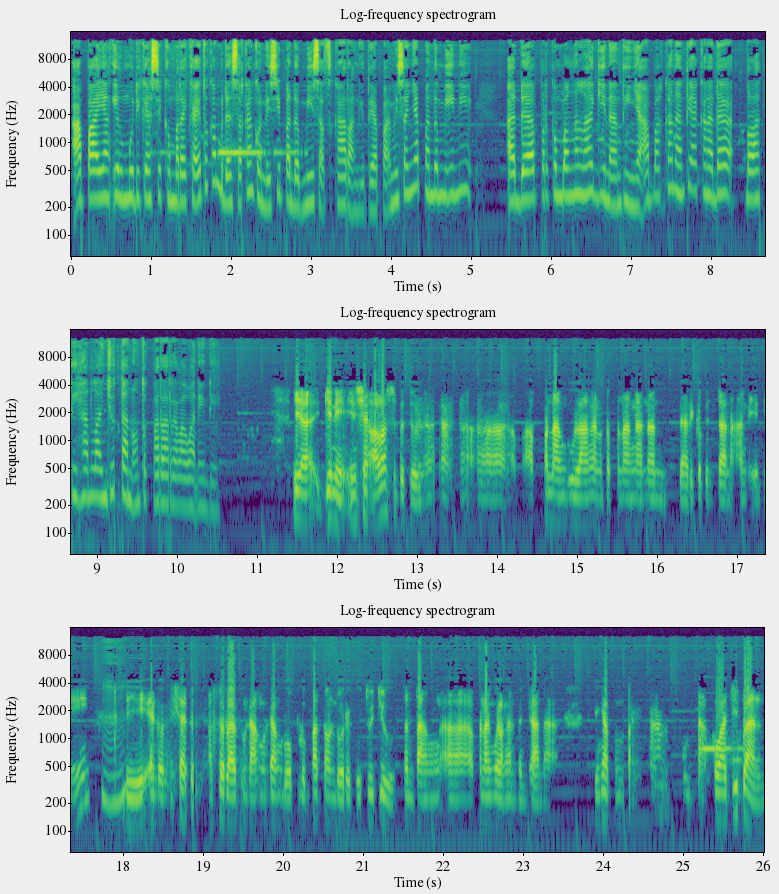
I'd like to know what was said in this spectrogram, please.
apa yang ilmu dikasih ke mereka itu kan berdasarkan kondisi pandemi saat sekarang gitu ya Pak. Misalnya pandemi ini ada perkembangan lagi nantinya, apakah nanti akan ada pelatihan lanjutan untuk para relawan ini? Ya, gini, insya Allah sebetulnya uh, penanggulangan atau penanganan dari kebencanaan ini hmm. di Indonesia itu diatur lewat Undang-Undang 24 tahun 2007 tentang uh, penanggulangan bencana. Sehingga pemerintah punya kewajiban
